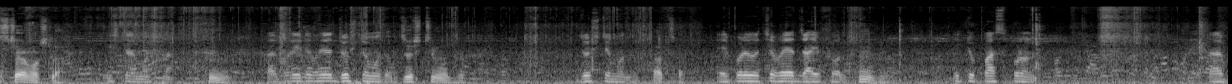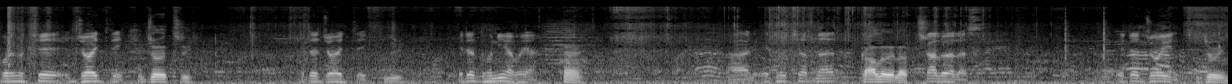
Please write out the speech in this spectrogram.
স্টার মশলা। স্টার মশলা। হুম। তারপরে এটা ভাইয়া জ্যৈষ্ঠ মধু। জ্যৈষ্ঠী মধ্যে জ্যৈষ্ঠ মধু। আচ্ছা। এরপরে হচ্ছে ভাইয়া জায়ফল। হুম হুম। একটু পাঁচফোড়ন। তারপরে হচ্ছে জয়ত্রিক। জয়ত্রী এটা জয়ত্রিক। জি। এটা ধনিয়া ভাইয়া? হ্যাঁ। আর এটা হচ্ছে আপনার কালো এলাচ। কালো এলাচ। এটা জৈন জৈন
